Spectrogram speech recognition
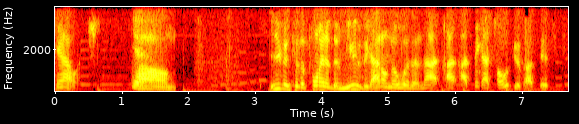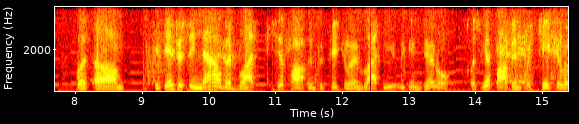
challenged. Yeah. Um, even to the point of the music, I don't know whether or not I, I think I told you about this, but um, it's interesting now that black hip hop in particular and black music in general, but hip hop in particular,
